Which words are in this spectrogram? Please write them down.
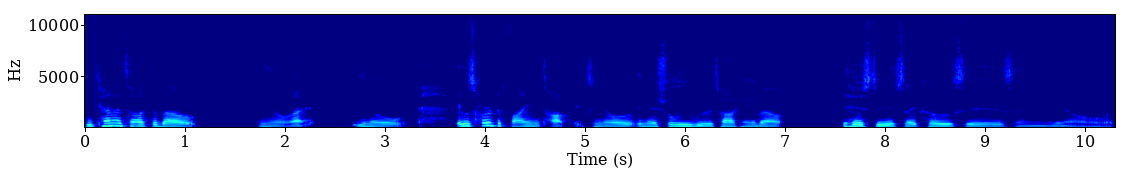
we kind of talked about, you know, I, you know, it was hard to find topics. You know, initially we were talking about the history of psychosis and you know like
